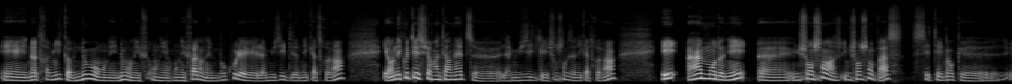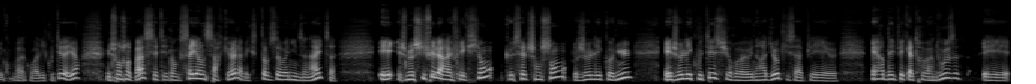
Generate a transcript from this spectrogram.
et notre ami comme nous, on est fan, on aime beaucoup la musique des années 80 et on écoutait sur internet euh, la musique, les chansons des années 80 et à un moment donné, euh, une, chanson, une chanson passe. C'était donc, qu'on va l'écouter d'ailleurs, une chanson passe. C'était donc Science Circle avec Stop the One in the Night. Et je me suis fait la réflexion que cette chanson, je l'ai connue et je l'écoutais sur euh, une radio qui s'appelait euh, RDP 92. Et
